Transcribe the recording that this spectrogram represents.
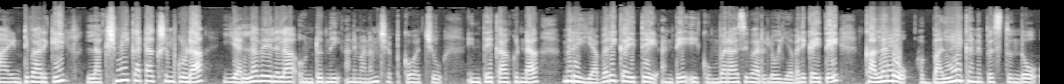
ఆ ఇంటి వారికి లక్ష్మీ కటాక్షం కూడా ఎల్లవేళలా ఉంటుంది అని మనం చెప్పుకోవచ్చు. ఇంతేకాకుండా మరి ఎవరికైతే అంటే ఈ కుంభరాశి వారిలో ఎవరికైతే కలలో బల్లి కనిపిస్తుందో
